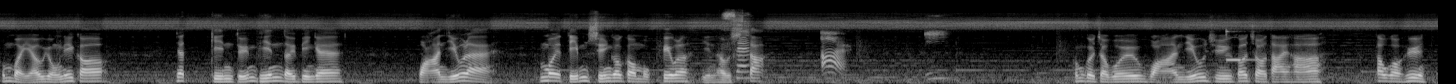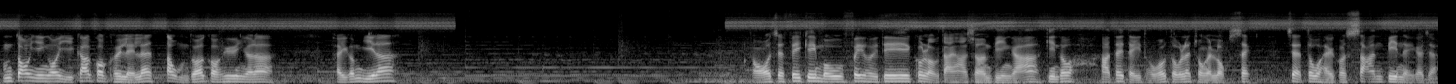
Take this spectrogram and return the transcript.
咁唯有用呢個一件短片裏邊嘅環繞咧，咁可以點選嗰個目標啦，然後 start，二一，咁佢就會環繞住嗰座大廈兜個圈。咁當然我而家個距離咧兜唔到一個圈噶啦，係咁易啦。我隻飛機冇飛去啲高樓大廈上邊㗎，見到下低地圖嗰度咧仲係綠色，即係都係個山邊嚟㗎咋。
